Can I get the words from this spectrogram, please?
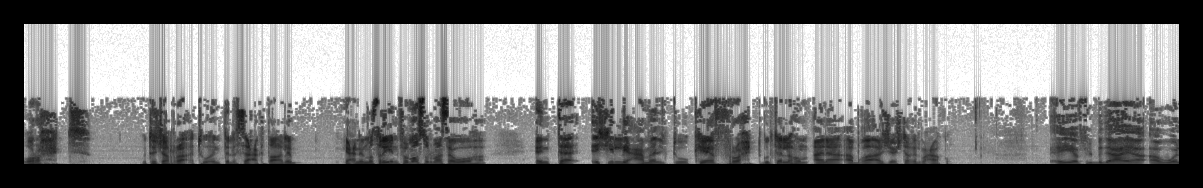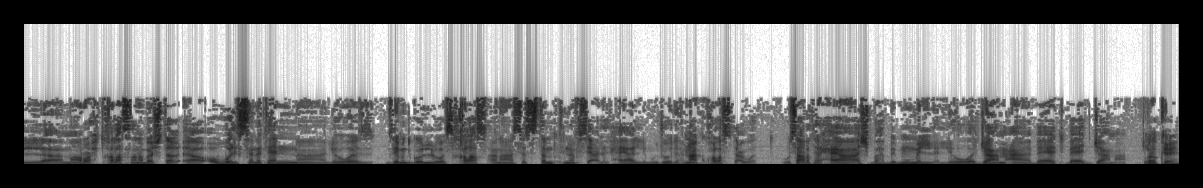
ورحت وتجرأت وأنت لساعك طالب. يعني المصريين في مصر ما سووها. أنت إيش اللي عملته؟ كيف رحت؟ قلت لهم أنا أبغى أجي أشتغل معاكم. هي في البداية أول ما رحت خلاص أنا بشتغل أول سنتين اللي هو زي ما تقول اللي هو خلاص أنا سستمت نفسي على الحياة اللي موجودة هناك وخلاص تعودت. وصارت الحياة أشبه بمملة اللي هو جامعة بيت بيت جامعة. أوكي.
